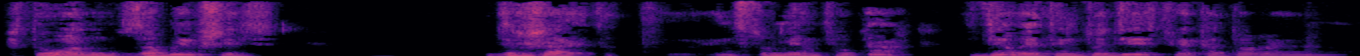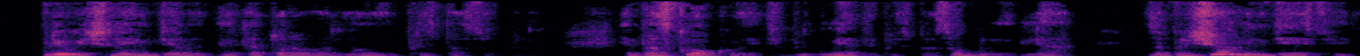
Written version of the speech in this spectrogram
что он, забывшись, держа этот инструмент в руках, сделает им то действие, которое привычно им делать, для которого оно и приспособлено. И поскольку эти предметы приспособлены для запрещенных действий,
